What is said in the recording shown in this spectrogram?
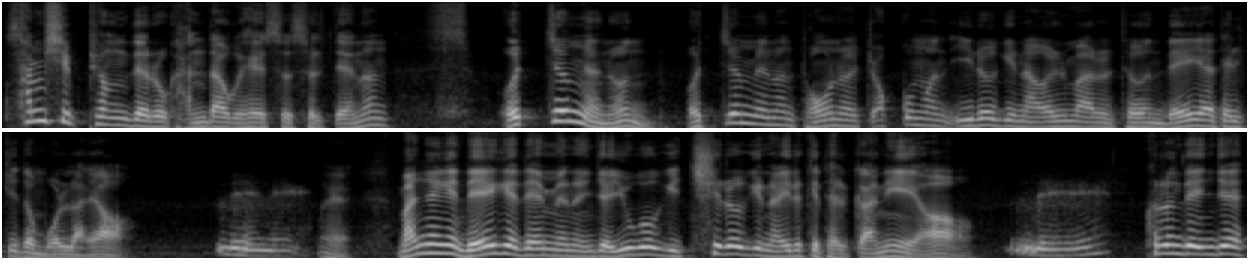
30평대로 간다고 했었을 때는 어쩌면은 어쩌면은 돈을 조금은 1억이나 얼마를 더 내야 될지도 몰라요. 네, 네. 예. 만약에 내게 되면은 이제 6억이 7억이나 이렇게 될 거 아니에요. 네. 그런데 이제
